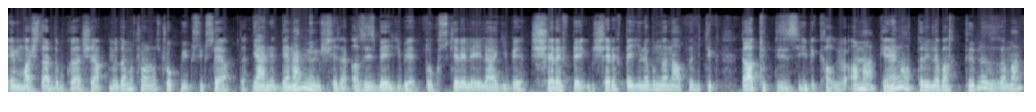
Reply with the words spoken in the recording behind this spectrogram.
en başlarda bu kadar şey yapmıyordu ama sonra çok büyük sükse yaptı. Yani denenmemiş şeyler Aziz Bey gibi, 9 kere Leyla gibi, Şeref Bey gibi. Şeref Bey yine bunların altında bir tık daha Türk dizisi gibi kalıyor ama genel hatlarıyla baktığımız zaman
